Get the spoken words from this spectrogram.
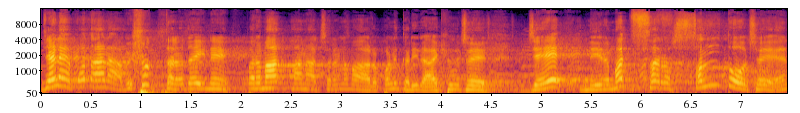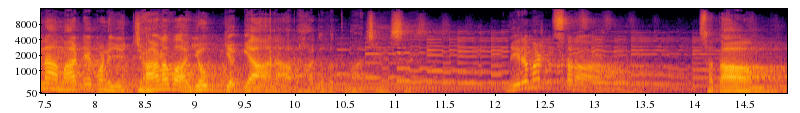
જેણે પોતાના વિશુદ્ધ હૃદયને પરમાત્માના ચરણમાં અર્પણ કરી રાખ્યું છે. જે નિર્મત્સર સંતો છે, એના માટે પણ જાણવા યોગ્ય જ્ઞાન આ ભાગવતમાં છે નિર્મત્સરાણામ સતામ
